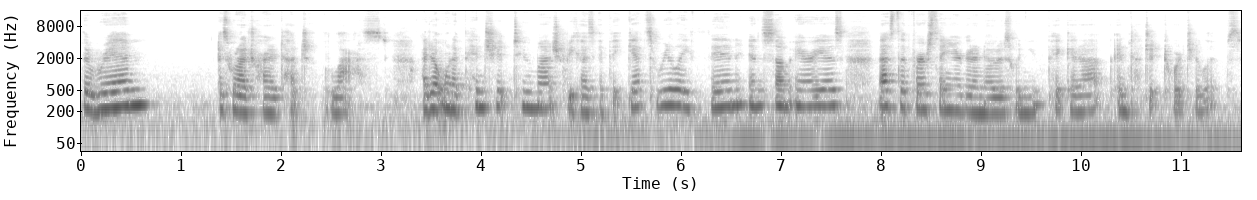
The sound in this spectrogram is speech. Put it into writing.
the rim is what I try to touch last. I don't want to pinch it too much because if it gets really thin in some areas, that's the first thing you're going to notice when you pick it up and touch it towards your lips.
